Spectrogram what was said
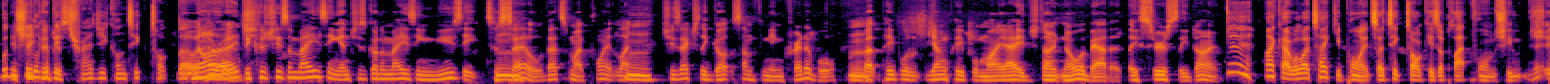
Wouldn't If she, she look a bit just- tragic on TikTok though? at no, her age? because she's amazing and she's got amazing music to Mm. sell. That's my point. Like Mm. she's actually got something incredible, Mm. but people, young people my age, don't know about it. They seriously don't. Yeah. Okay. Well, I take your point. So TikTok is a platform. She, She- she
